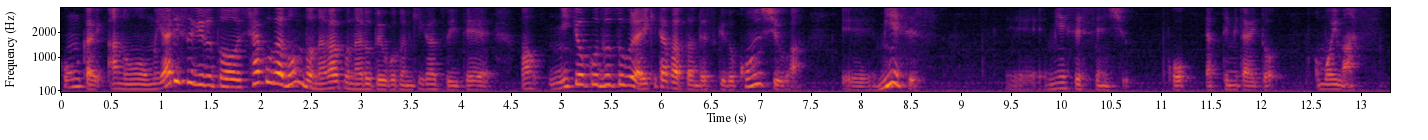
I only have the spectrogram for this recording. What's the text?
今回あのやりすぎると尺がどんどん長くなるということに気がついて、まあ、2曲ずつぐらい行きたかったんですけど今週は、えー、ミエセス、えー、ミエセス選手をやってみたいと思います。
